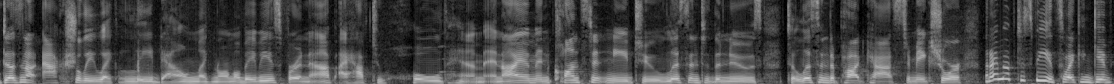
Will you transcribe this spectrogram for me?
does not actually like lay down like normal babies for a nap. I have to hold him. And I am in constant need to listen to the news, to listen to podcasts, to make sure that I'm up to speed so I can give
